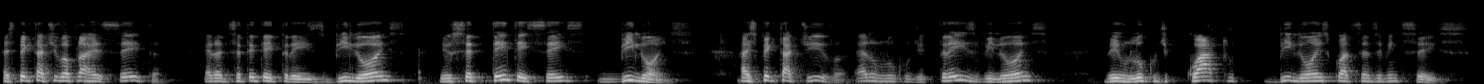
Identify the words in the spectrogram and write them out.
A expectativa para a receita era de 73 bilhões e os 76 bilhões. A expectativa era um lucro de 3 bilhões, veio um lucro de 4 bilhões 426.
